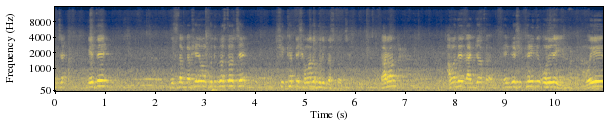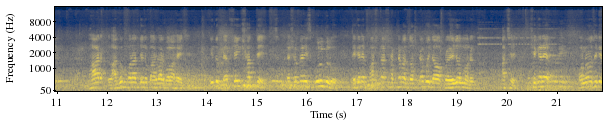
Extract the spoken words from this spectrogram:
হচ্ছে। এতে পুস্তক ব্যবসায়ী যেমন ক্ষতিগ্রস্ত হচ্ছে, শিক্ষার্থী সমাজও ক্ষতিগ্রস্ত হচ্ছে। কারণ আমাদের রাজ্য কেন্দ্রীয় শিক্ষানীতি অনুযায়ী বইয়ের ভার লাঘব করার জন্য বারবার বলা হয়েছে। কিন্তু ব্যবসায়িক স্বার্থে বেসরকারি স্কুলগুলো, যেখানে পাঁচটা, সাতটা বা দশটা বই দেওয়া প্রয়োজন মনে আছে, সেখানে পনেরো থেকে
